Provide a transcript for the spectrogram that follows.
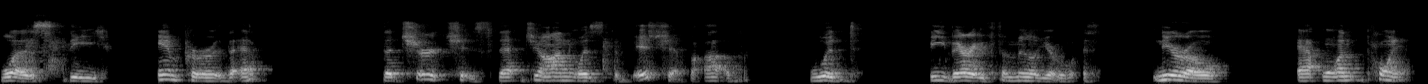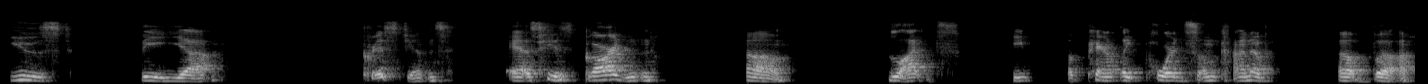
was the emperor that the churches that John was the bishop of would be very familiar with. Nero at one point used the uh, Christians as his garden uh, lights. He apparently poured some kind of, of uh,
